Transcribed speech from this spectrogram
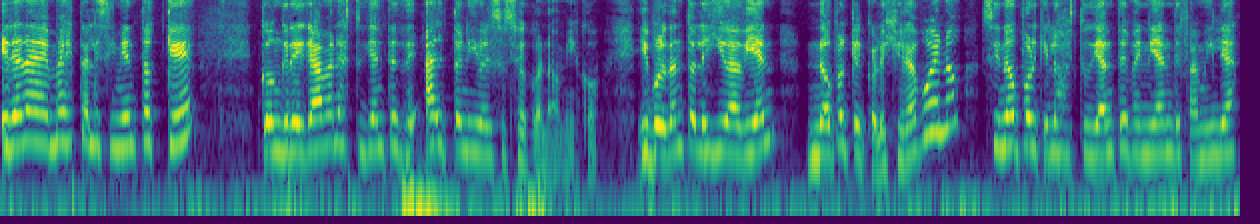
eran además establecimientos que congregaban a estudiantes de alto nivel socioeconómico. Y por lo tanto les iba bien, no porque el colegio era bueno, sino porque los estudiantes venían de familias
